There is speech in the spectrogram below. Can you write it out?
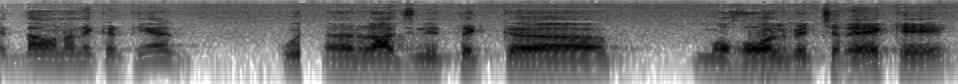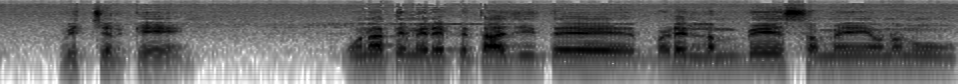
ਇਦਾਂ ਉਹਨਾਂ ਨੇ ਇਕੱਠੀਆਂ ਕੋਈ ਰਾਜਨੀਤਿਕ ਮਾਹੌਲ ਵਿੱਚ ਰਹਿ ਕੇ, ਵਿਚਰ ਕੇ ਉਹਨਾਂ ਤੇ ਮੇਰੇ ਪਿਤਾ ਜੀ ਤੇ ਬੜੇ ਲੰਬੇ ਸਮੇਂ ਉਹਨਾਂ ਨੂੰ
